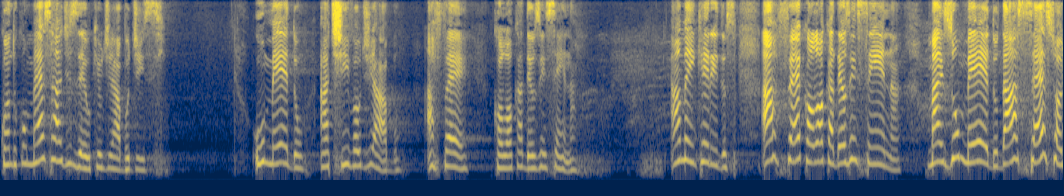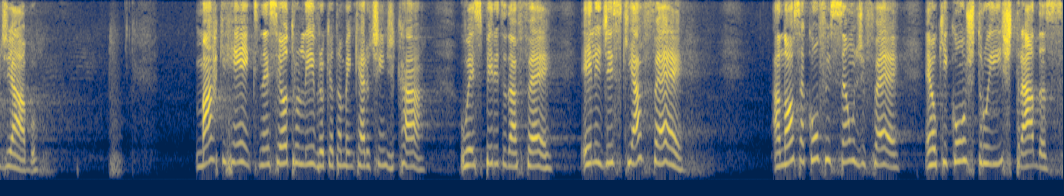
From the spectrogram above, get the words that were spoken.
quando começa a dizer o que o diabo disse. O medo ativa o diabo, a fé coloca Deus em cena. Amém, queridos? A fé coloca Deus em cena, mas o medo dá acesso ao diabo. Mark Hanks, nesse outro livro que eu também quero te indicar, O Espírito da Fé, ele diz que a fé, a nossa confissão de fé, é o que construi estradas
